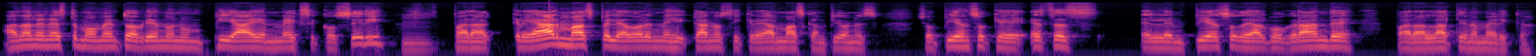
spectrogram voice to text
andan en este momento abriendo un PI en Mexico City mm. para crear más peleadores mexicanos y crear más campeones. Yo pienso que este es el empiezo de algo grande para Latinoamérica.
